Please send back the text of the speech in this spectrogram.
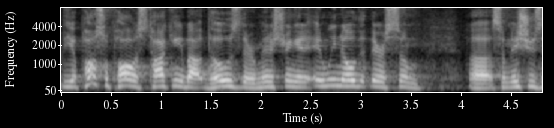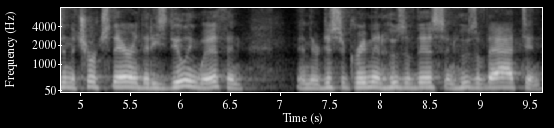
The Apostle Paul is talking about those that are ministering, and we know that there are some, uh, some issues in the church there that he's dealing with, and, and their disagreement, who's of this and who's of that. And,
